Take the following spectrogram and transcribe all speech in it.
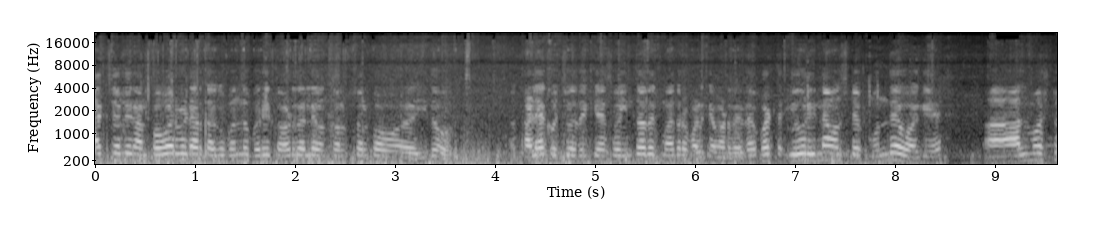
ಆಕ್ಚುಲಿ ನಾನು ಪವರ್ ವೀಡರ್ ತಗೊಬಂದು ಬರೀ ತೋಟದಲ್ಲಿ ಒಂದು ಸ್ವಲ್ಪ ಸ್ವಲ್ಪ ಇದು ಕಳೆ ಕೊಚ್ಚೋದಕ್ಕೆ ಸೊ ಇಂಥದಕ್ಕೆ ಮಾತ್ರ ಬಳಕೆ ಮಾಡ್ತಾ ಇದ್ದೆ. ಬಟ್ ಇವ್ರು ಇನ್ನೂ ಒಂದು ಸ್ಟೆಪ್ ಮುಂದೆ ಹೋಗಿ ಆಲ್ಮೋಸ್ಟ್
